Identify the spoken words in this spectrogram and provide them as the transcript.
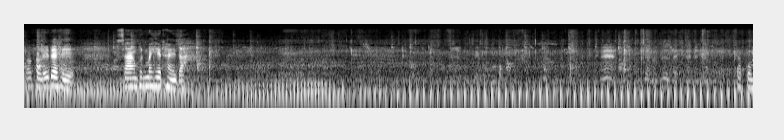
เราก็เลยได้ให้สร้างเพิ่นมาเฮ็ดให้จ้ะครับผม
